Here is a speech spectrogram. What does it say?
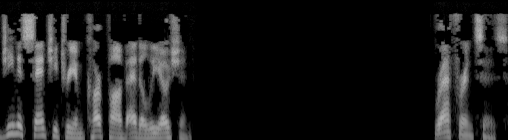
Genus Sanchytrium Karpov et Aleoshin References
